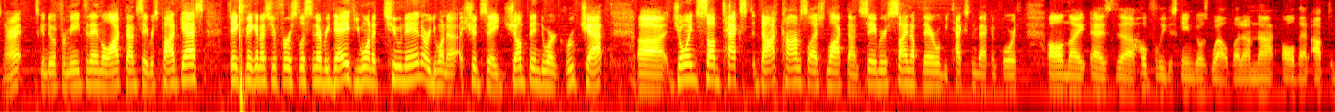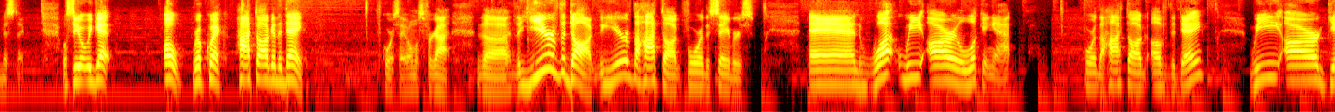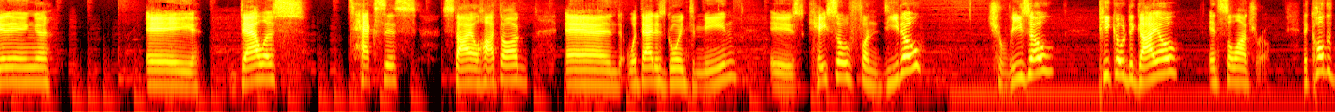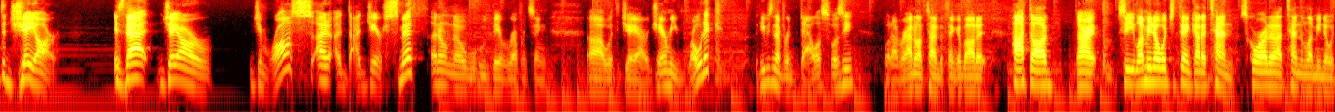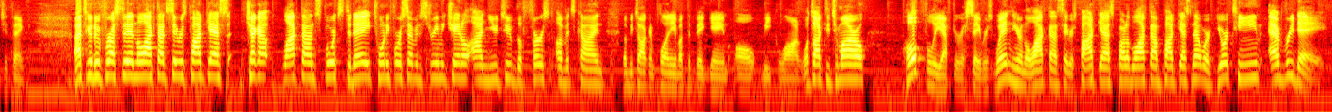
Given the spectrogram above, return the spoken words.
All right, it's to do it for me today in the Locked On Sabres podcast. Thanks for making us your first listen every day. If you want to tune in or you want to, I should say, jump into our group chat, uh, join subtext.com slash lockdown Sabres. Sign up there. We'll be texting back and forth all night as the hopefully this game goes well, but I'm not all that optimistic. We'll see what we get. Oh, real quick, hot dog of the day of course, I almost forgot the the year of the dog, the year of the hot dog for the Sabres, and what we are looking at for the hot dog of the day. We are getting a Dallas, Texas style hot dog, and what that is going to mean is queso fundido, chorizo, pico de gallo, and cilantro. They called it the JR is that J.R. Jim Ross? I, I, J.R. Smith? I don't know who they were referencing uh, with J.R. Jeremy Roenick? He was never in Dallas, was he? Whatever. I don't have time to think about it. Hot dog. All right. See, let me know what you think out of 10. Score out of 10 and let me know what you think. That's going to do for us today in the Locked On Sabres podcast. Check out Locked On Sports today, 24 7 streaming channel on YouTube, the first of its kind. They'll be talking plenty about the big game all week long. We'll talk to you tomorrow hopefully after a Sabres win here in the Locked On Sabres podcast, part of the Locked On Podcast Network, your team every day.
